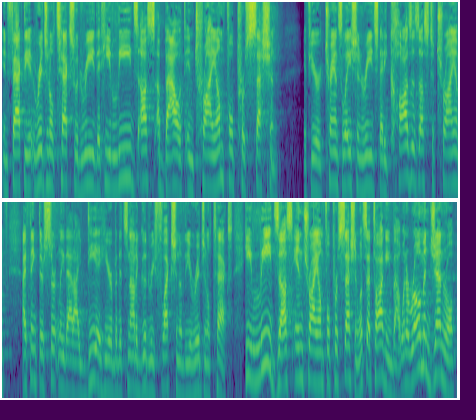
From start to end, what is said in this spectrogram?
in fact, the original text would read that he leads us about in triumphal procession. If your translation reads that he causes us to triumph, I think there's certainly that idea here, but it's not a good reflection of the original text. He leads us in triumphal procession. What's that talking about? When a Roman general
